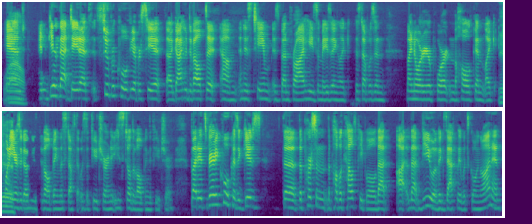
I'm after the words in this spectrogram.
Wow. And and give that data. It's, it's super cool if you ever see it. A guy who developed it um, and his team is Ben Fry. He's amazing. Like his stuff was in Minority Report and The Hulk, and like Yeah. 20 years ago, he was developing the stuff that was the future, and he's still developing the future. But it's very cool because it gives the the person, the public health people, that uh, that view of exactly what's going on. And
